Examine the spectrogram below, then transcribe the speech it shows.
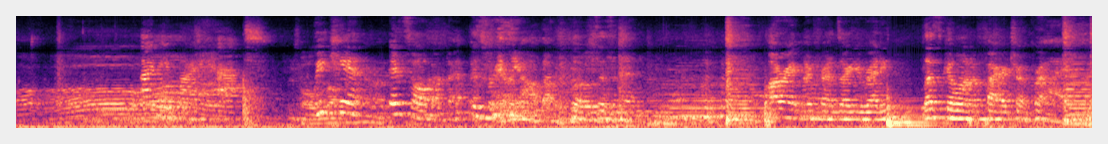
Oh. I need my hat. We can't, it's all about that. It's really all about the clothes, isn't it? All right, my friends, are you ready? Let's go on a fire truck ride.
